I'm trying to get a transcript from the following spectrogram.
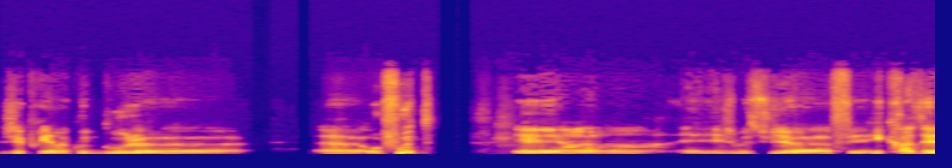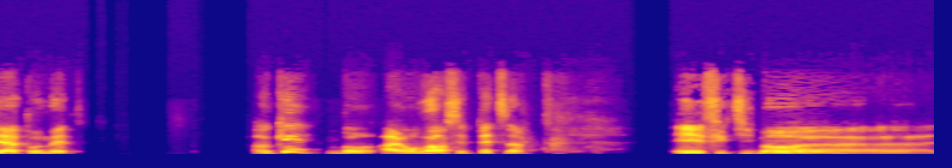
j'ai pris un coup de boule euh, au foot et, et, je me suis fait écraser la pommette. Ok, bon, allons voir, c'est peut-être ça. Et effectivement, euh,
